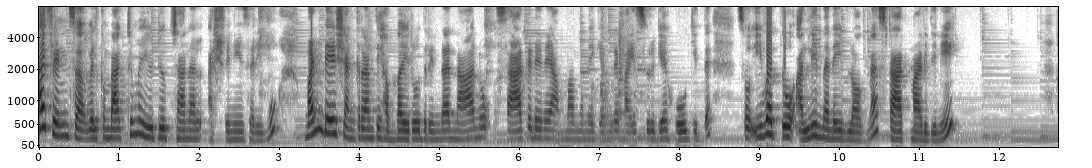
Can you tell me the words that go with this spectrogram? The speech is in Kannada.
Hi friends welcome back to my YouTube channel Ashwini ಸರಿವು Monday Sankranti ಹಬ್ಬ ಇರೋದರಿಂದ ನಾನು ಸ್ಯಾಟರ್ಡೇನೇ ಅಮ್ಮ ಮನೆಗೆ ಅಂದರೆ ಮೈಸೂರಿಗೆ ಹೋಗಿದ್ದೆ. ಸೊ ಇವತ್ತು ಅಲ್ಲಿಂದನೇ ಈ ವ್ಲಾಗ್ನ ಸ್ಟಾರ್ಟ್ ಮಾಡಿದ್ದೀನಿ.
